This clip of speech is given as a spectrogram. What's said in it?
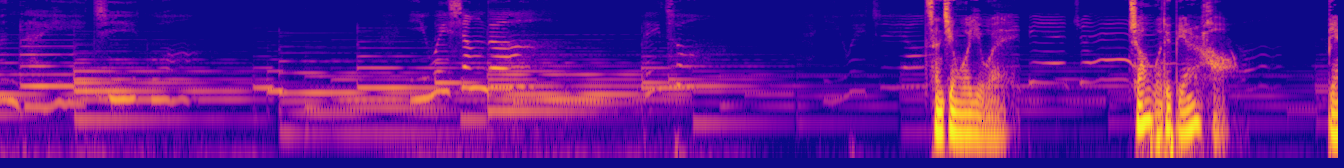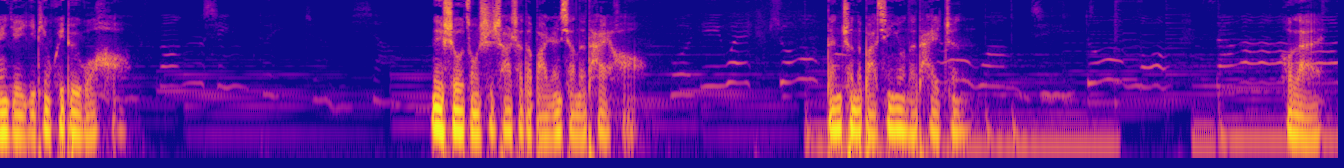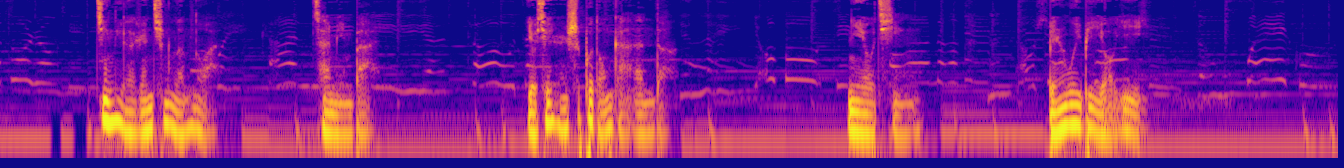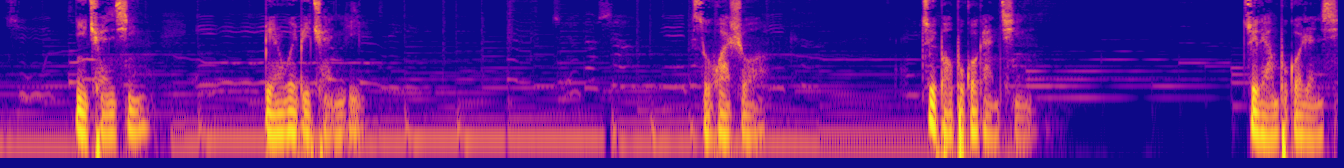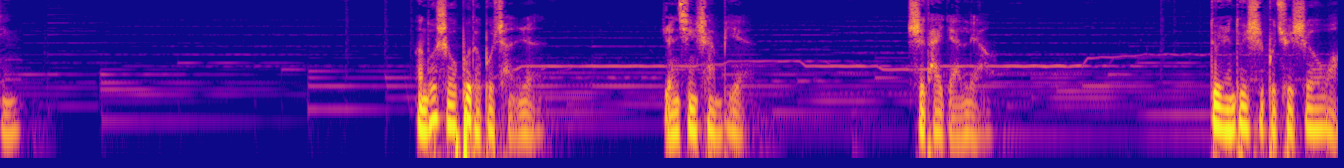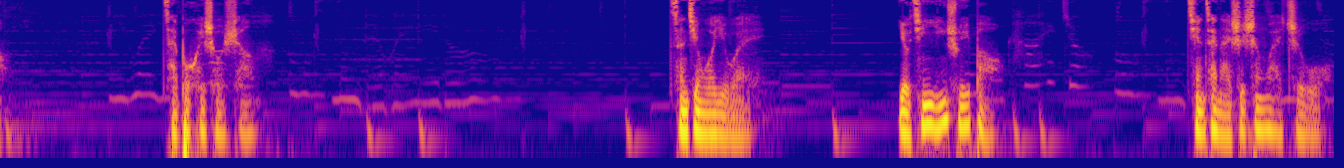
们在一起想的没错，曾经我以为，只要我对别人好，别人也一定会对我好。那时候总是傻傻的把人想的太好，单纯的把心用的太真。后来。经历了人情冷暖，才明白，有些人是不懂感恩的。你有情，别人未必有意；你全心，别人未必全意。俗话说，最薄不过感情，最凉不过人心。很多时候不得不承认，人心善变，世态炎凉，对人对事不去奢望，才不会受伤。曾经我以为，友情饮水饱，钱财乃是身外之物，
